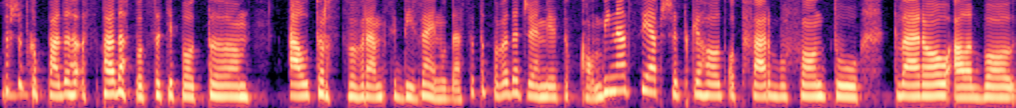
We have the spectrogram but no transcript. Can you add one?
To všetko pada, spada v podstate pod uh, autorstvo v rámci dizajnu. Dá sa to povedať, že je to kombinácia všetkého od farbu, fontu, tvarov, alebo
